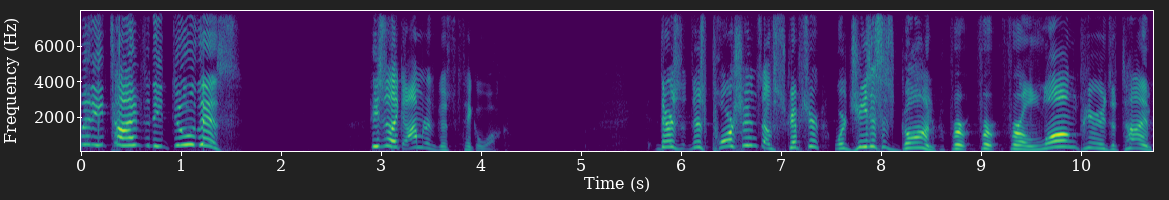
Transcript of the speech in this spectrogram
many times did he do this? He's like, I'm going to just take a walk. There's, there's portions of Scripture where Jesus is gone for, for, for a long periods of time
